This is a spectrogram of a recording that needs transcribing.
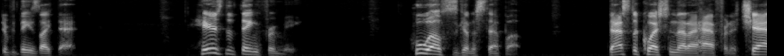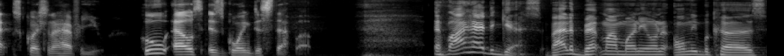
different things like that. Here's the thing for me who else is going to step up? That's the question that I have for the chat. It's the question I have for you. Who else is going to step up? If I had to guess, if I had to bet my money on it, only because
